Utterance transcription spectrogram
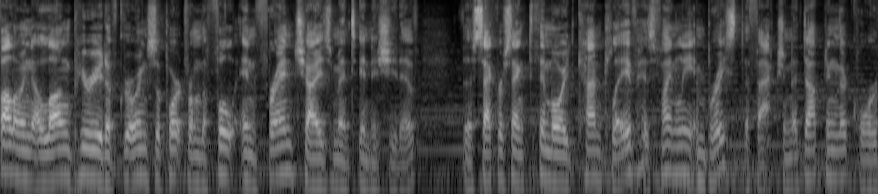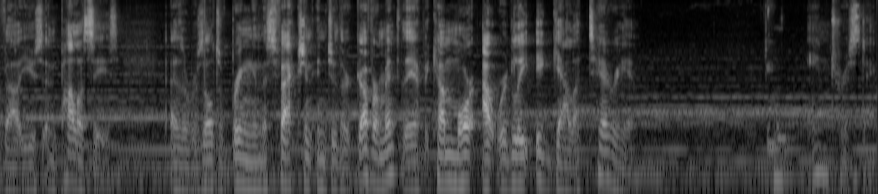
Following a long period of growing support from the full enfranchisement initiative, the Sacrosanct Thymoid Conclave has finally embraced the faction, adopting their core values and policies. As a result of bringing this faction into their government, they have become more outwardly egalitarian. Interesting.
